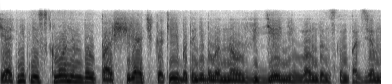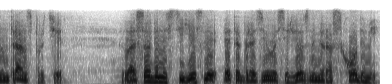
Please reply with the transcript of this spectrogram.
и отнюдь не склонен был поощрять какие бы то ни было нововведения в лондонском подземном транспорте, в особенности, если это грозило серьезными расходами.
